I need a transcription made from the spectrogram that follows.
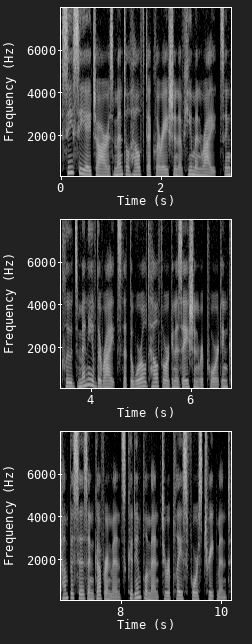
CCHR's Mental Health Declaration of Human Rights includes many of the rights that the World Health Organization report encompasses and governments could implement to replace forced treatment.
